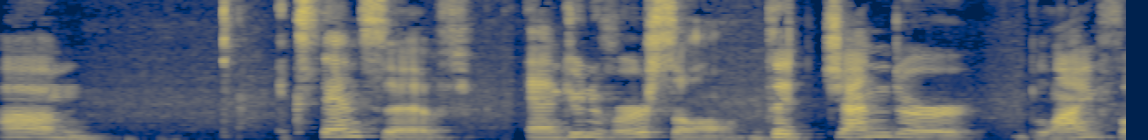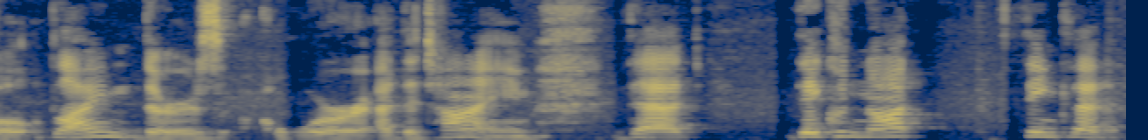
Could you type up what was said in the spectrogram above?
um, extensive and universal the gender blindfold blinders were at the time that they could not think that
